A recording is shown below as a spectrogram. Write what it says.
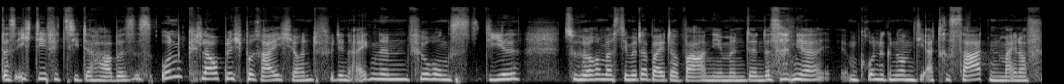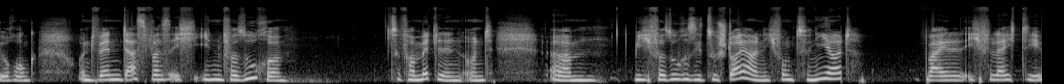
dass ich Defizite habe. Es ist unglaublich bereichernd für den eigenen Führungsstil zu hören, was die Mitarbeiter wahrnehmen, denn das sind ja im Grunde genommen die Adressaten meiner Führung. Und wenn das, was ich ihnen versuche, zu vermitteln und ähm, wie ich versuche, sie zu steuern, nicht funktioniert, weil ich vielleicht die,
